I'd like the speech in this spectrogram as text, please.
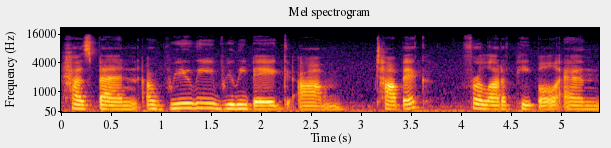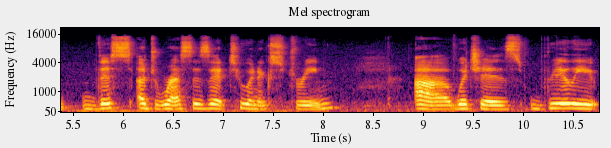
has been a really, really big um, topic for a lot of people, and this addresses it to an extreme, uh, which is really,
